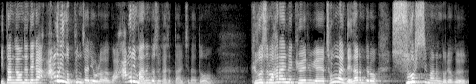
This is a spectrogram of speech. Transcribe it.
이 땅 가운데 내가 아무리 높은 자리에 올라가고 아무리 많은 것을 가졌다 할지라도 그것으로 하나님의 교회를 위하여 정말 내 나름대로 수없이 많은 노력을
